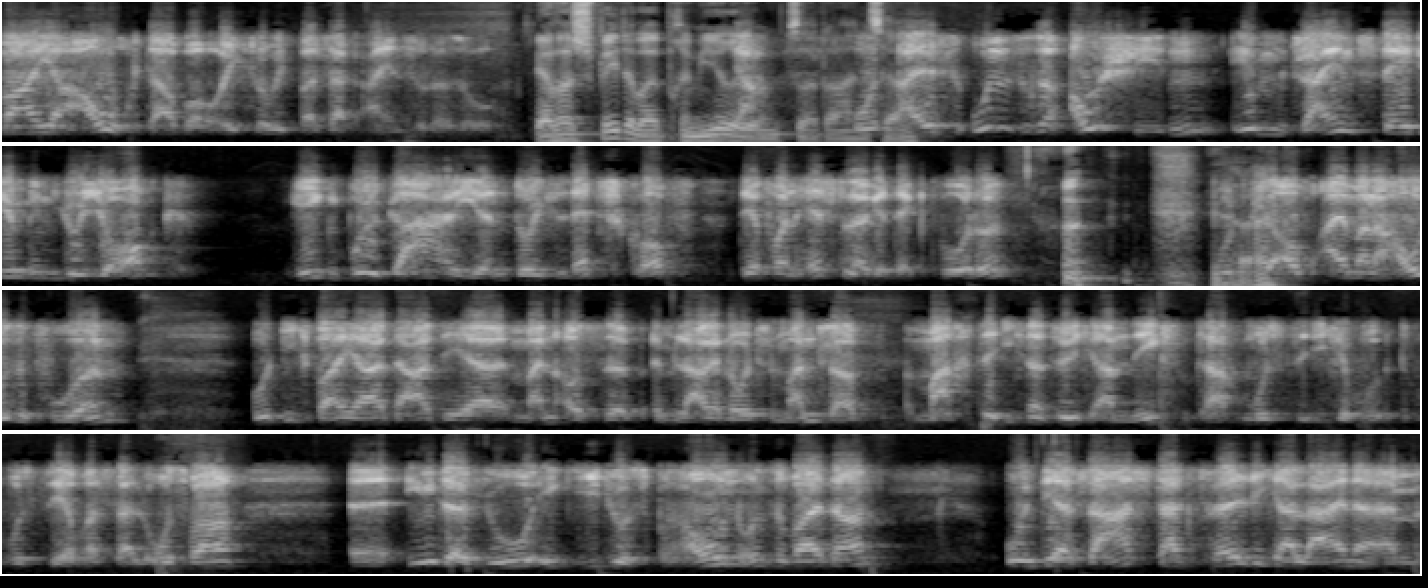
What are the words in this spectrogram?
war ja auch da bei euch, glaube ich, bei Sat 1 oder so. Ja, war später bei Premiere ja. Sat 1, und ja. Als Giant Stadium in New York gegen Bulgarien durch Letschkow, der von Hessler gedeckt wurde, ja. und wir auf einmal nach Hause fuhren. Und ich war ja da der Mann aus der im Lager deutschen Mannschaft, machte ich natürlich am nächsten Tag, musste ich, wusste ja, was da los war, äh, Interview, Egidius Braun und so weiter. Und der saß da völlig alleine am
